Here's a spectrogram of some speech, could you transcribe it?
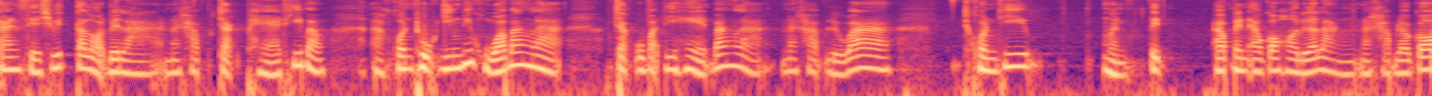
การเสียชีวิตตลอดเวลานะครับ จากแผลที่แบบคนถูกยิงที่หัวบ้างละจากอุบัติเหตุบ้างละนะครับ หรือว่าคนที่เหมือนติดเอาเป็นแอลกอฮอล์เรื้อรังนะครับ แล้วก็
